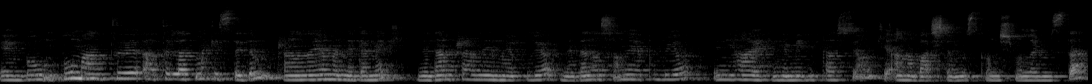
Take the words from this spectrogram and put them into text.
E, bu, bu mantığı hatırlatmak istedim. Pranayama ne demek? Neden pranayama yapılıyor? Neden asana yapılıyor? Ve nihayetinde meditasyon ki ana başlığımız konuşmalarımızda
